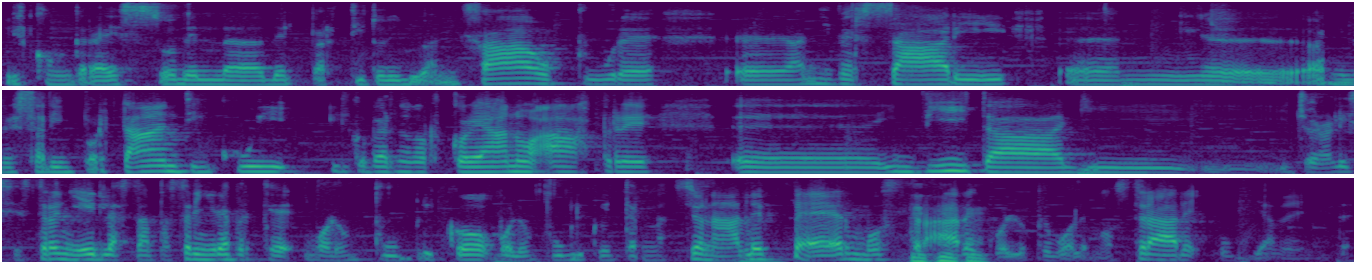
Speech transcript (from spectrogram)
il congresso del, del partito di due anni fa oppure eh, anniversari, ehm, eh, anniversari, importanti in cui il governo nordcoreano apre, eh, invita gli, i giornalisti stranieri, la stampa straniera perché vuole un pubblico, vuole un pubblico internazionale per mostrare quello che vuole mostrare ovviamente.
